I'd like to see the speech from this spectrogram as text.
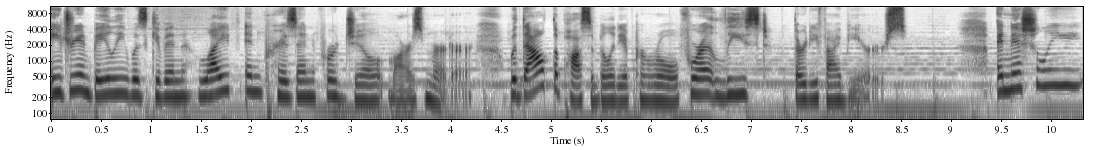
Adrian Bailey was given life in prison for Jill Meagher's murder, without the possibility of parole for at least 35 years. Initially,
